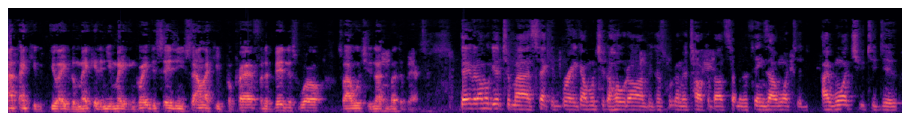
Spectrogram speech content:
I think you, you're able to make it, and you're making great decisions. You sound like you're prepared for the business world, so I wish you nothing but the best. David, I'm gonna get to my second break. I want you to hold on because we're going to talk about some of the things I want to I want you to do.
